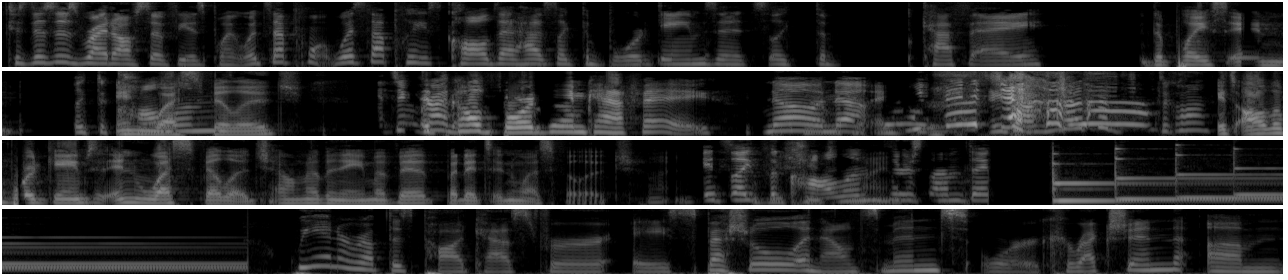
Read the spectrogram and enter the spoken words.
because this is right off Sophia's point. What's that point what's that place called that has like the board games and it's like the cafe? The place in Like the Uncommons? West Village. It's It's called Board Game Cafe. No, No, no. I'm You kidding. bitch! Are you talking about The col- It's all the board games in West Village. I don't know the name of it, but it's in West Village. It's like the If you columns or something. We interrupt this podcast for a special announcement or correction. Um,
